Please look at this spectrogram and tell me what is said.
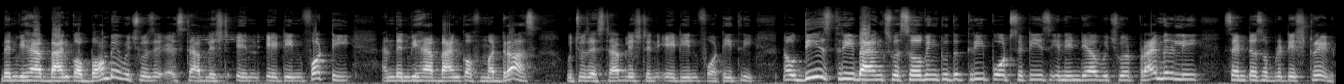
Then we have Bank of Bombay, which was established in 1840. And then we have Bank of Madras, which was established in 1843. Now, these three banks were serving to the three port cities in India, which were primarily centers of British trade.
